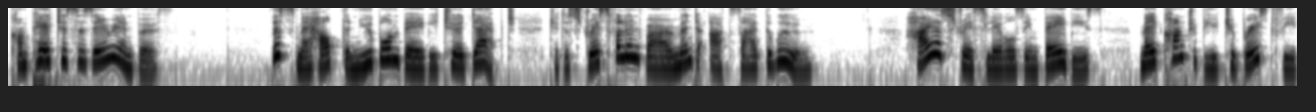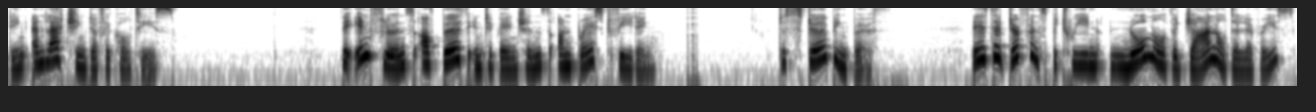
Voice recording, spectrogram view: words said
compared to caesarean birth. This may help the newborn baby to adapt to the stressful environment outside the womb. Higher stress levels in babies may contribute to breastfeeding and latching difficulties. The influence of birth interventions on breastfeeding. Disturbing birth. There's a difference between normal vaginal deliveries,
